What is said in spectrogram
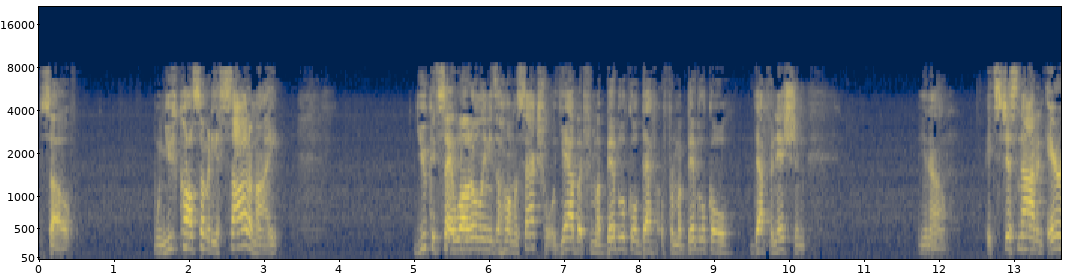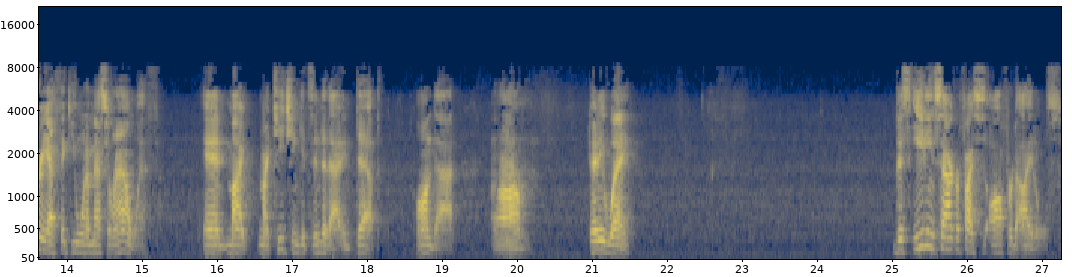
So, when you call somebody a sodomite, you could say, well, it only means a homosexual. Yeah, but from a biblical def- from a biblical definition, you know, it's just not an area I think you want to mess around with. And my my teaching gets into that in depth on that. Um, anyway, this eating sacrifices offered to idols.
